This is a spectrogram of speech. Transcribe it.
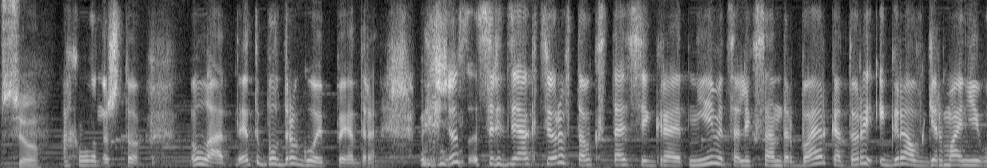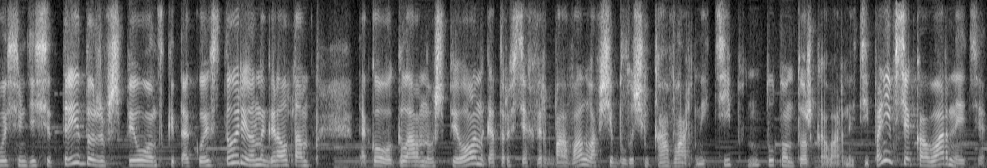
Все. Ах, вон что. Ладно, это был другой Педро. Еще среди актеров там, кстати, играет немец Александр Байер, который играл в Германии 83, тоже в шпионской такой истории. Он играл там такого главного шпиона, который всех вербовал. Вообще был очень коварный тип. Ну, тут он тоже коварный тип. Они все коварные, эти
